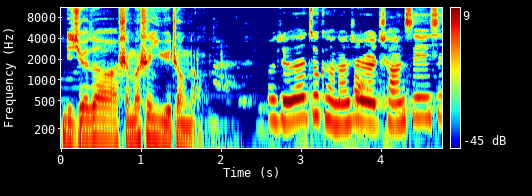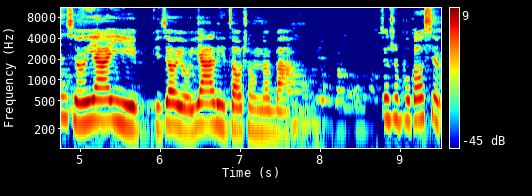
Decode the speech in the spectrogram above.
你觉得什么是抑郁症呢？我觉得就可能是长期心情压抑、比较有压力造成的吧，就是不高兴。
